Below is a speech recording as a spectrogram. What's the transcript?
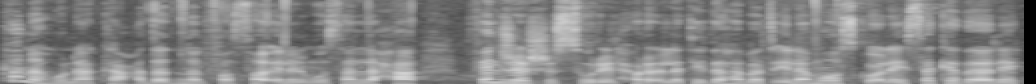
كان هناك عدد من الفصائل المسلحة في الجيش السوري الحر التي ذهبت إلى موسكو أليس كذلك؟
